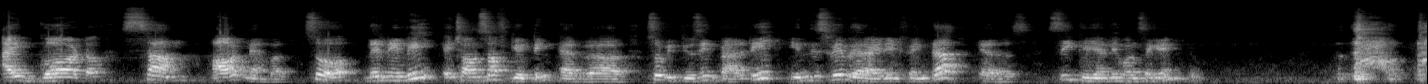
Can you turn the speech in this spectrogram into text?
I got some odd number. So there may be a chance of getting error. So with using parity, in this way we are identifying the errors. See clearly once again.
